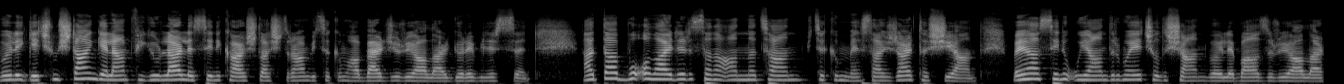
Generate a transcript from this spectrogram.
böyle geçmişten gelen figürlerle seni karşılaştıran bir takım haberci rüyalar görebilirsin. Hatta bu olayları sana anlatan, bir takım mesajlar taşıyan veya seni uyandırmaya çalışan böyle bazı rüyalar,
